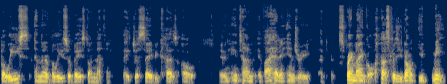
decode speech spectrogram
beliefs and their beliefs are based on nothing. They just say because, oh, anytime if I had an injury, a, sprained my ankle, that's because you don't eat meat.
